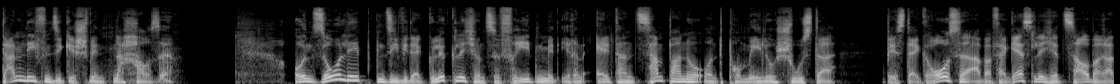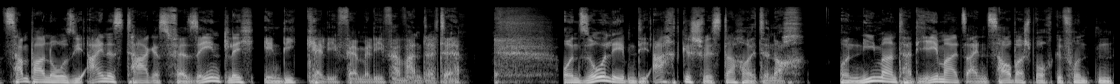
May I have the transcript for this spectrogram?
Dann liefen sie geschwind nach Hause. Und so lebten sie wieder glücklich und zufrieden mit ihren Eltern Zampano und Pomelo Schuster, bis der große, aber vergessliche Zauberer Zampano sie eines Tages versehentlich in die Kelly Family verwandelte. Und so leben die acht Geschwister heute noch. Und niemand hat jemals einen Zauberspruch gefunden,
